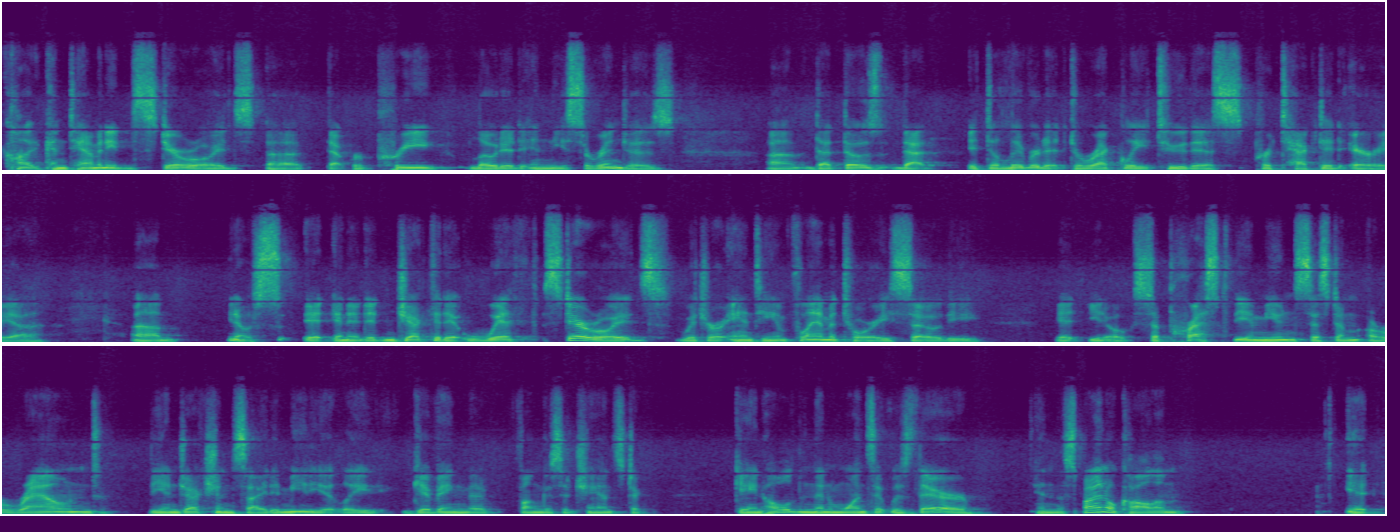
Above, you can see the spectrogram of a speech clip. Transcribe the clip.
contaminated steroids uh, that were pre-loaded in these syringes, um, that those that it delivered it directly to this protected area. Um, you know, it, and it injected it with steroids, which are anti-inflammatory. So the it you know suppressed the immune system around the injection site immediately, giving the fungus a chance to gain hold. And then once it was there in the spinal column, it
